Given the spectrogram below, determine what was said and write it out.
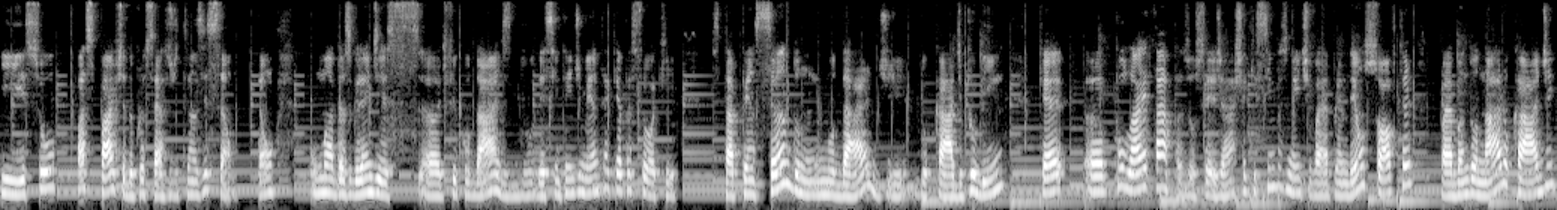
E isso faz parte do processo de transição. Então, uma das grandes uh, dificuldades do, desse entendimento é que a pessoa que está pensando em mudar de, do CAD para o BIM quer uh, pular etapas, ou seja, acha que simplesmente vai aprender um software, vai abandonar o CAD,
